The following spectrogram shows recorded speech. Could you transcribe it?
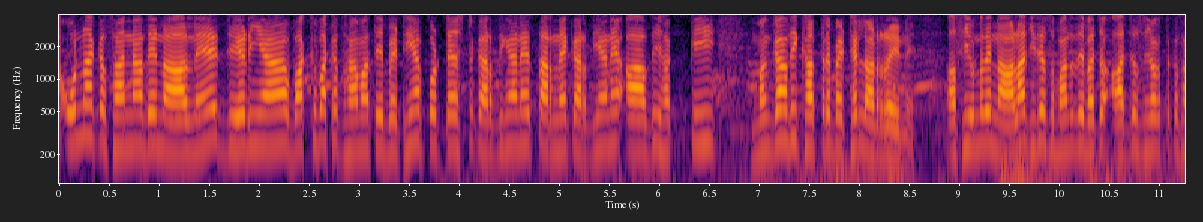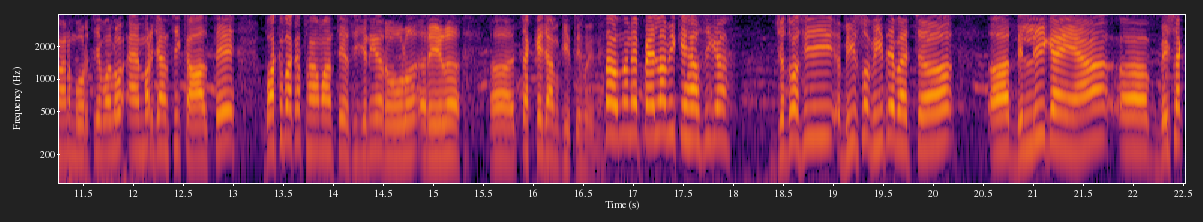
ਉਹਨਾਂ ਕਿਸਾਨਾਂ ਦੇ ਨਾਲ ਨੇ, ਜਿਹੜੀਆਂ ਵੱਖ-ਵੱਖ ਥਾਵਾਂ ਤੇ ਬੈਠੀਆਂ ਪ੍ਰੋਟੈਸਟ ਕਰਦੀਆਂ ਨੇ, ਧਰਨੇ ਕਰਦੀਆਂ ਨੇ, ਆਪਦੀ ਹੱਕੀ ਮੰਗਾਂ ਦੀ ਖਾਤਰ ਬੈਠੇ ਲੜ ਰਹੇ ਨੇ। ਅਸੀਂ ਉਹਨਾਂ ਦੇ ਨਾਲ ਆ, ਜਿਹਦੇ ਸਬੰਧ ਦੇ ਵਿੱਚ ਅੱਜ ਸੰਯੁਕਤ ਕਿਸਾਨ ਮੋਰਚੇ ਵੱਲੋਂ ਐਮਰਜੈਂਸੀ ਕਾਲ ਤੇ ਵੱਖ-ਵੱਖ ਥਾਵਾਂ ਤੇ ਅਸੀਂ ਜਿਹੜੀਆਂ ਰੋਲ, ਰੇਲ ਚੱਕੇ ਜਾਮ ਕੀਤੇ ਹੋਏ ਨੇ। ਤਾਂ ਉਹਨਾਂ ਨੇ ਪਹਿਲਾਂ ਵੀ ਕਿਹਾ ਸੀਗਾ, ਜਦੋਂ ਅਸੀਂ 2020 ਦੇ ਵਿੱਚ ਦਿੱਲੀ ਗਏ ਆ ਬੇਸ਼ੱਕ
